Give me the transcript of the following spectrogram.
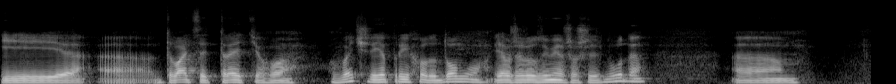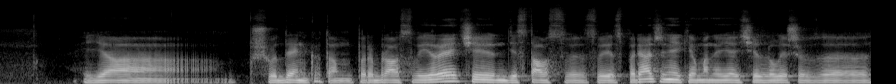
І е, 23-го ввечері я приїхав додому, я вже розумів, що щось буде. Ем, Я швиденько там перебрав свої речі, дістав своє, спорядження, яке в мене я ще залишив з,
